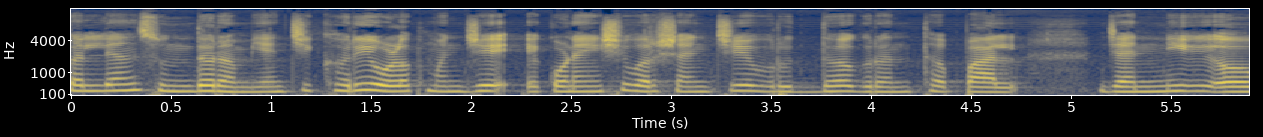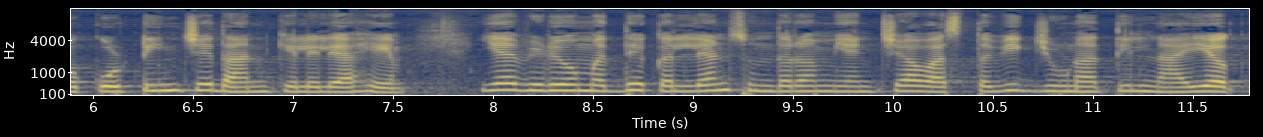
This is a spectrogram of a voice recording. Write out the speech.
कल्याण सुंदरम यांची खरी ओळख म्हणजे एकोणऐंशी वर्षांचे वृद्ध ग्रंथपाल ज्यांनी कोटींचे दान केलेले आहे. या व्हिडिओमध्ये कल्याण सुंदरम यांच्या वास्तविक जीवनातील नायक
